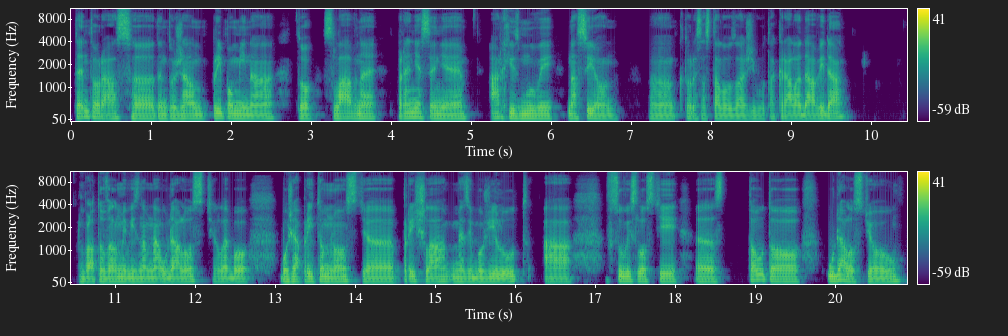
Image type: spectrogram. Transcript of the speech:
tento raz, e, tento žalm pripomína to slávne prenesenie archizmluvy na Sion, eh, ktoré sa stalo za života kráľa Dávida. Bola to veľmi významná udalosť, lebo Božia prítomnosť eh, prišla medzi Boží ľud a v súvislosti eh, s touto udalosťou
